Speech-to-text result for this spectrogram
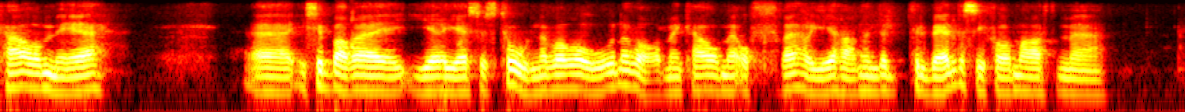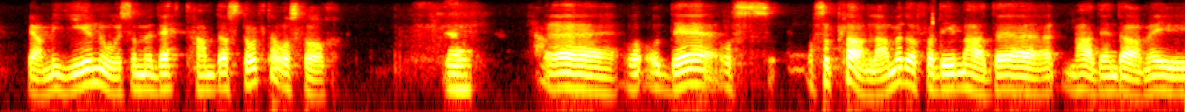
hva om vi eh, ikke bare gir Jesus tonene våre og ordene våre, men hva om vi ofrer og gir han en tilbedelse i form av at vi, ja, vi gir noe som vi vet han blir stolt av oss for. Ja. Eh, og, og, det, og, og, så planla vi, da, fordi vi hadde, vi hadde en dame i,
